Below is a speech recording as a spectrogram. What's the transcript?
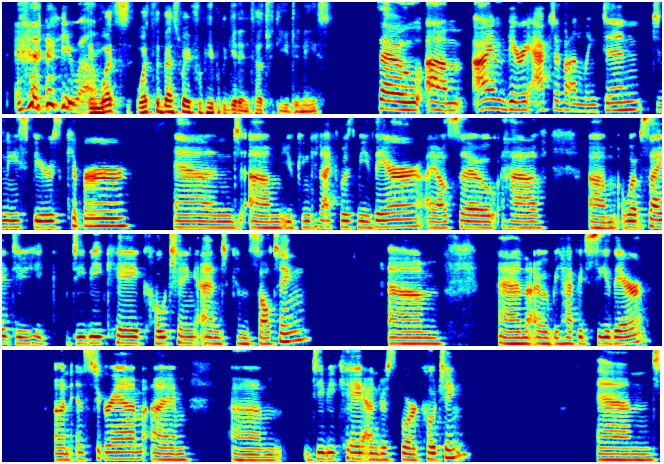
if you will. And what's what's the best way for people to get in touch with you, Denise? So um, I'm very active on LinkedIn, Denise Beers Kiepper and um, you can connect with me there. I also have um, a website, DBK Coaching and Consulting. Um, and I would be happy to see you there. On Instagram, I'm um, DBK underscore coaching. And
